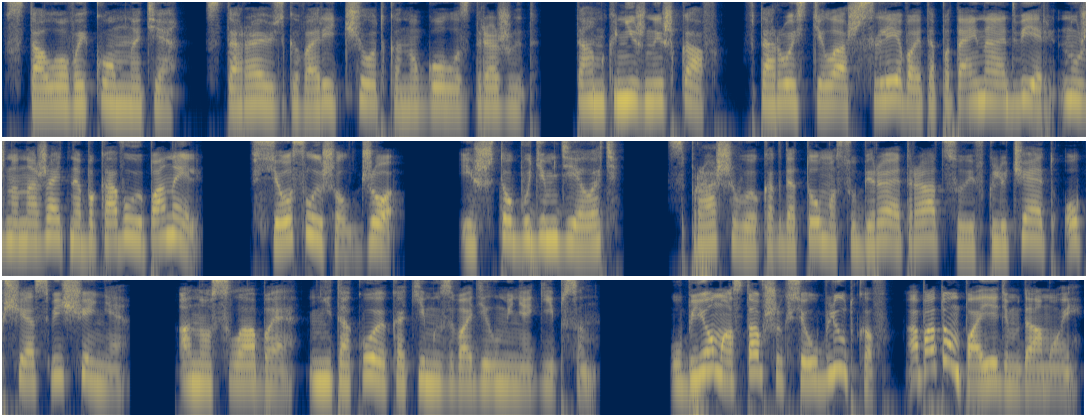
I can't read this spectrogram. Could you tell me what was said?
«В столовой комнате». Стараюсь говорить четко, но голос дрожит. «Там книжный шкаф. Второй стеллаж слева – это потайная дверь. Нужно нажать на боковую панель». «Все слышал, Джо?» «И что будем делать?» Спрашиваю, когда Томас убирает рацию и включает общее освещение. Оно слабое, не такое, каким изводил меня Гибсон. Убьем оставшихся ублюдков, а потом поедем домой.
